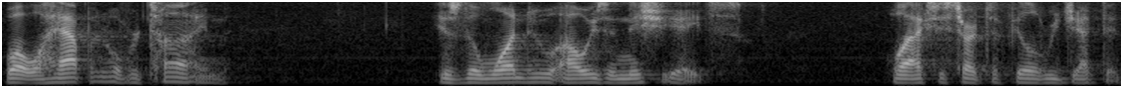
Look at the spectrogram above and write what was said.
what will happen over time is the one who always initiates will actually start to feel rejected,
